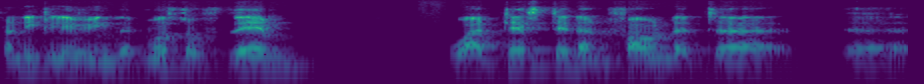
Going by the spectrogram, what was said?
pranic living that most of them were tested and found that uh, uh,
